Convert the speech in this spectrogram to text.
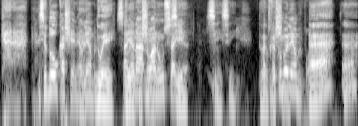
caraca. E você doou o cachê, né? Eu lembro. Doei. Saía doei na, no anúncio, saía. Sim, sim. sim. Doei ah, tu vê como eu lembro, pô. É, é.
